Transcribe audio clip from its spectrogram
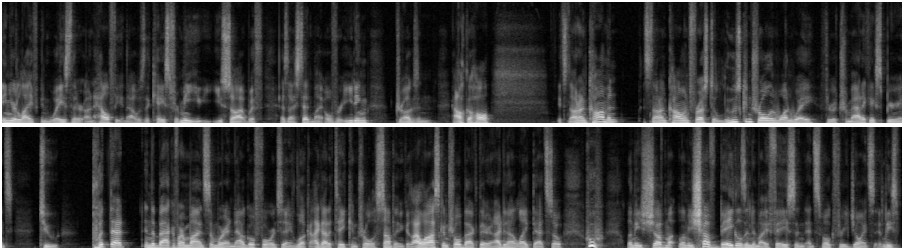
in your life in ways that are unhealthy? And that was the case for me. You, you saw it with, as I said, my overeating, drugs, and alcohol. It's not uncommon. It's not uncommon for us to lose control in one way through a traumatic experience, to put that in the back of our mind somewhere and now go forward saying, look, I got to take control of something because I lost control back there and I did not like that. So, whew, let me shove my, let me shove bagels into my face and, and smoke three joints. At least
